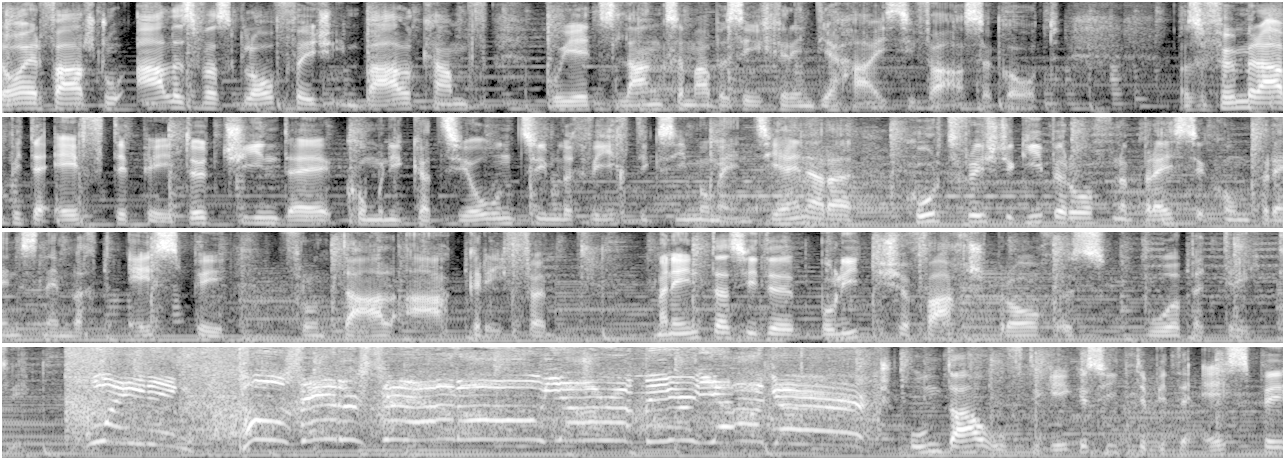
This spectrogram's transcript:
Hier erfährst du alles, was gelaufen ist im Wahlkampf, wo jetzt langsam aber sicher in die heiße Phase geht. Also fangen wir an bei der FDP. Dort scheint die Kommunikation ziemlich wichtig im Moment. Sie haben eine kurzfristig einberufene Pressekonferenz, nämlich die SP, frontal angegriffen. Man nennt das in der politischen Fachsprache ein Bubentrittli. Und auch auf der Gegenseite bei der SP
